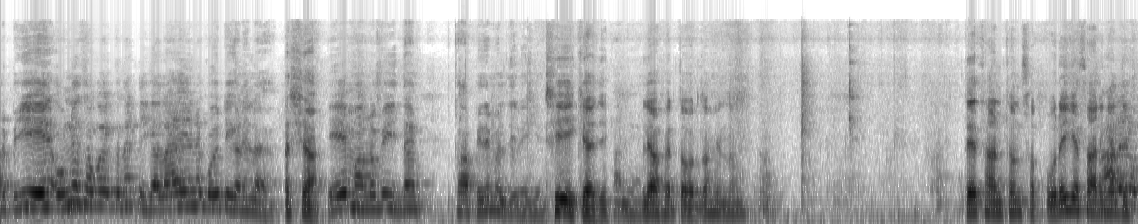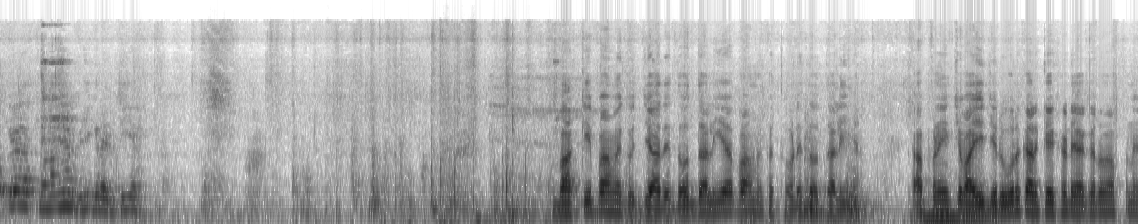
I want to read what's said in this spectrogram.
ਰੁਪਈਏ ਇਹ ਉਹਨੇ ਸਗੋਂ ਇੱਕ ਦਿਨ ਟੀਕਾ ਲਾਇਆ ਇਹਨੇ ਕੋਈ ਟੀਕਾ ਨਹੀਂ ਲਾਇਆ। ਅੱਛਾ। ਇਹ ਮੰਨ ਲਓ ਵੀ ਇਦਾਂ ਥਾਪੀ ਤੇ ਮਿਲਦੀ ਰਹੀ ਹੈ। ਠੀਕ ਹੈ ਜੀ। ਲਿਆ ਫਿਰ ਤੋਰ ਦੋ ਇਹਨੂੰ। ਤੇ ਥਣ ਥਣ ਸਭ ਪੂਰੇ ਹੀ ਆ ਸਾਰੀਆਂ ਸਾਰੇ ਤੇ? ਓਕੇ ਰੱਖਣਾ ਯਾਰ ਵੀ ਗਾਰੰਟੀ ਹੈ ਬਾਕੀ ਭਾਵੇਂ ਕੋਈ ਜ਼ਿਆਦਾ ਦੁੱਧ ਵਾਲੀ ਆ ਭਾਵੇਂ ਕੋਈ ਥੋੜੇ ਦੁੱਧ ਵਾਲੀ ਆ। ਆਪਣੀ ਚਵਾਈ ਜ਼ਰੂਰ ਕਰਕੇ ਖੜਿਆ ਕਰੋ, ਆਪਣੇ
